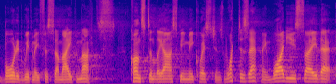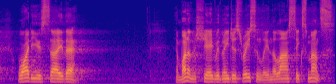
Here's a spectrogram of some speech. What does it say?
boarded with me for some eight months, constantly asking me questions. What does that mean? Why do you say that? Why do you say that? And one of them shared with me just recently in the last six months,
